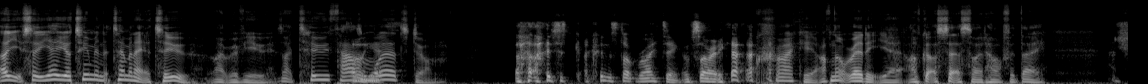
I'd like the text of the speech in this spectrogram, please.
oh, yeah, so yeah, your two-minute Terminator Two like review. It's like two thousand yes. words, John. I just I couldn't stop writing. I'm sorry. Crikey, I've not read it yet. I've got to set aside half a day.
